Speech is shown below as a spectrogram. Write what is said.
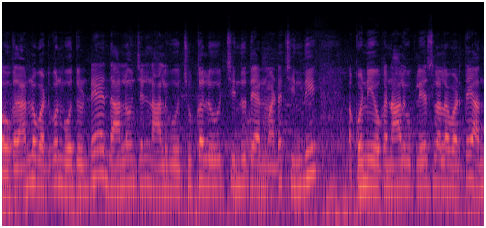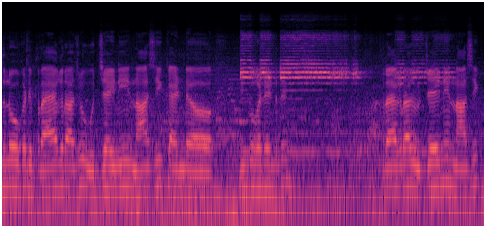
ఒక దాంట్లో పట్టుకొని పోతుంటే దానిలో నుంచి వెళ్ళి నాలుగు చుక్కలు చిందుతాయి అనమాట చింది కొన్ని ఒక నాలుగు ప్లేస్లలో పడితే అందులో ఒకటి ప్రయాగరాజు ఉజ్జయిని నాసిక్ అండ్ ఇంకొకటి ఏంటిది? ప్రయాగరాజ్ ఉజ్జయిని నాసిక్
